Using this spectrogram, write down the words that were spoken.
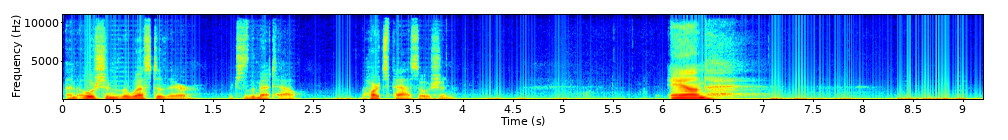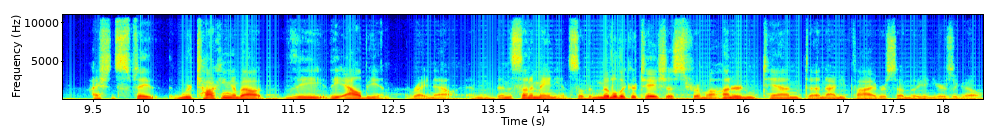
an ocean to the west of there, which is the Methow, the Harts Pass Ocean. And I should say we're talking about the, the Albian right now and, and the Cenomanian, so the middle of the Cretaceous from 110 to 95 or so million years ago.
